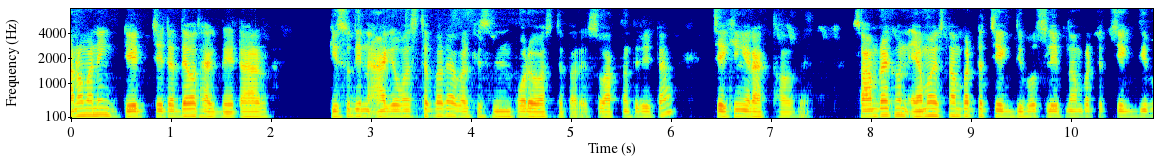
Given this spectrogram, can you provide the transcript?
আনুমানিক ডেট যেটা দেওয়া থাকবে এটার কিছুদিন আগেও আসতে পারে, আবার কিছুদিন পরেও আসতে পারে। সো আপনাদের এটা চেকিংয়ে রাখতে হবে। আমরা এখন এমওএস নাম্বারটা চেক দিব স্লিপ নাম্বারটা চেক দিব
